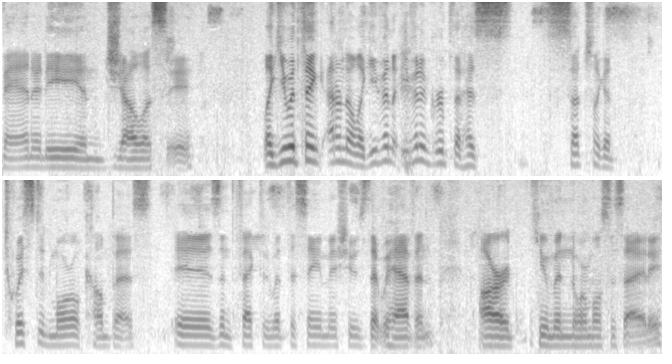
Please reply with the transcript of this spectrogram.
vanity and jealousy. Like you would think, I don't know, like even even a group that has such like a twisted moral compass is infected with the same issues that we have in our human normal society.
